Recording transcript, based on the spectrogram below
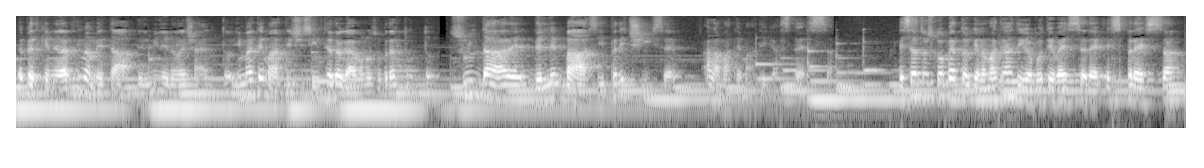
È perché nella prima metà del 1900 i matematici si interrogavano soprattutto sul dare delle basi precise alla matematica stessa. È stato scoperto che la matematica poteva essere espressa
